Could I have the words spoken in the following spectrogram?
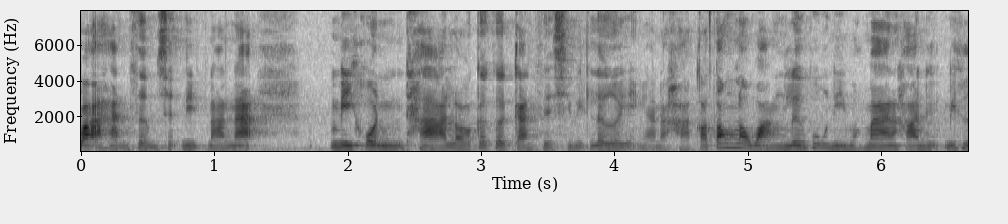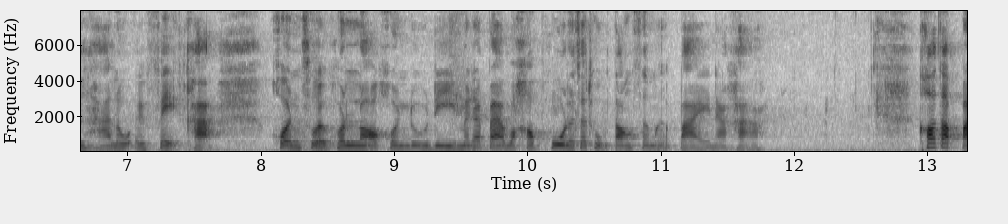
ว่าอาหารเสริมชนิดนั้นอะ มีคนทานแล้วก็เกิดการเสียชีวิตเลยอย่างเงี้ยนะคะ ก็ต้องระวังเรื่องพวกนี้มาก ๆ นะคะ นี่คือ halo effect ค่ะ คนสวยคนหล่อคนดูดี ไม่ได้แปลว่าเขาพูดแล้วจะถูกต้องเสมอไปนะคะ ข้อต่อไป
